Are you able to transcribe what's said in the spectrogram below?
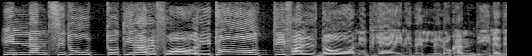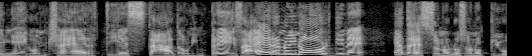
Innanzitutto tirare fuori tutti i faldoni pieni delle locandine dei miei concerti è stata un'impresa, erano in ordine. E adesso non lo sono più.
